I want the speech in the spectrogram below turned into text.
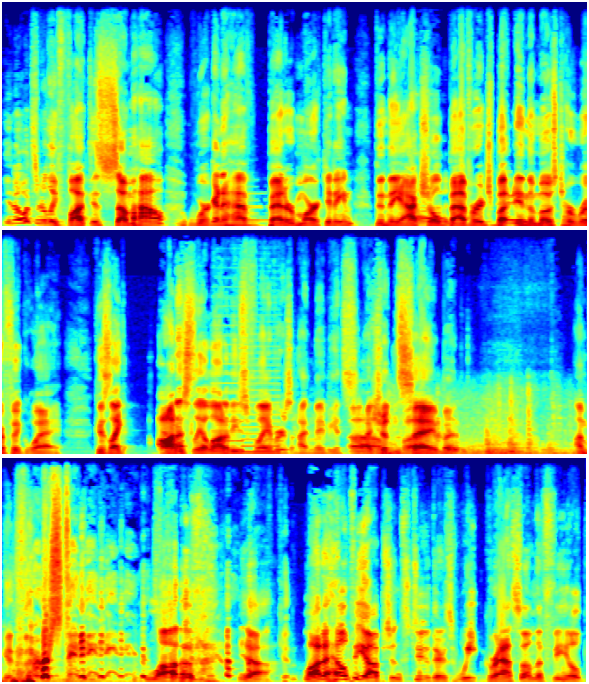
You know what's really fucked is somehow we're gonna have better marketing than the actual Oh, beverage, but in the most horrific way. Because like honestly, a lot of these flavors, I, maybe it's I Oh, shouldn't fuck, say, but I'm getting thirsty. A lot of yeah, a lot of healthy options too. There's wheatgrass on the field,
